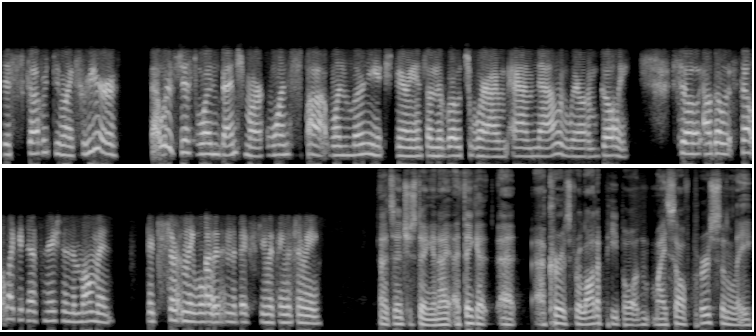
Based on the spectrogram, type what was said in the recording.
discovered through my career, that was just one benchmark, one spot, one learning experience on the road to where I am now and where I'm going. So although it felt like a destination in the moment, it certainly wasn't in the big scheme of things for me. That's interesting, and I, I think it, it, occurs for a lot of people, myself personally,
